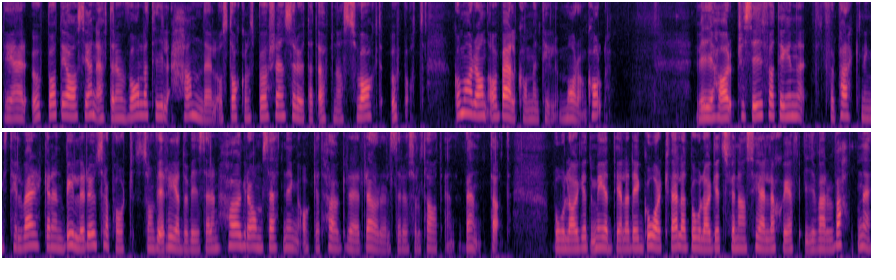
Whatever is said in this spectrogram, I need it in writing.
Det är uppåt i Asien efter en volatil handel och Stockholmsbörsen ser ut att öppna svagt uppåt. God morgon och välkommen till Morgonkoll. Vi har precis fått in förpackningstillverkaren Billeruds rapport som redovisar en högre omsättning och ett högre rörelseresultat än väntat. Bolaget meddelade igår kväll att bolagets finansiella chef Ivar Vattne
